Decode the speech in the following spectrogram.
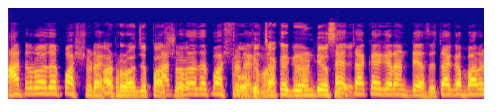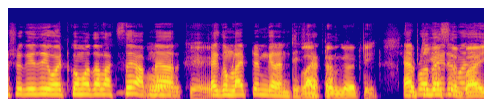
আঠারো হাজার পাঁচশো টাকা। 18500 আঠারো হাজার পাঁচশো Okay, টাকা চাকার মাত্র। guarantee আছে? হ্যাঁ চাকার গ্যারান্টি আছে। চাকা বারোশো কেজি ওয়েট কমাতে লাগছে। আপনার একদম life time guarantee life time guarantee এরপর ঠিক আছে ভাই।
